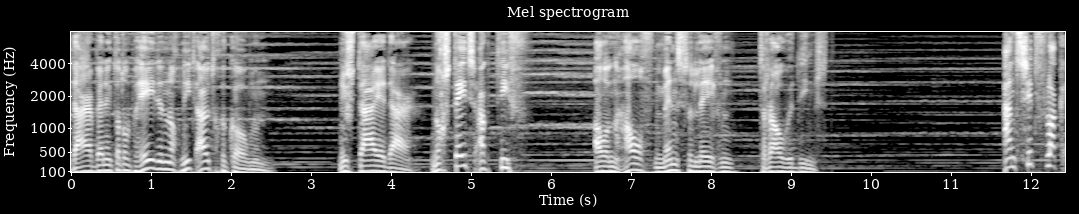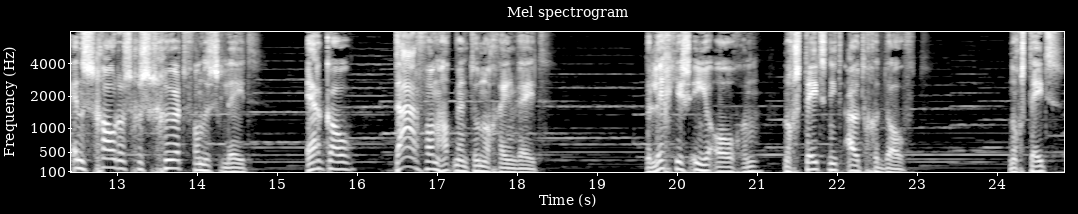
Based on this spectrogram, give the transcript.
Daar ben ik tot op heden nog niet uitgekomen. Nu sta je daar, nog steeds actief. Al een half mensenleven trouwe dienst. Aan het zitvlak en schouders gescheurd van de sleet. Erco, daarvan had men toen nog geen weet. De lichtjes in je ogen, nog steeds niet uitgedoofd. Nog steeds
